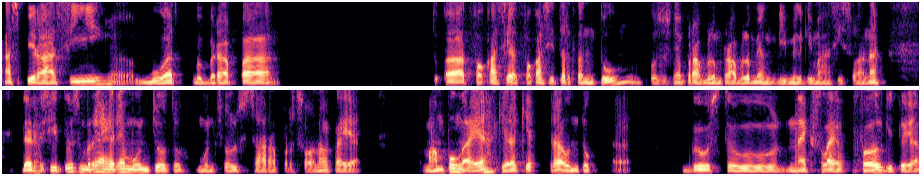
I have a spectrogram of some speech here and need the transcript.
aspirasi uh, buat beberapa advokasi-advokasi tertentu khususnya problem-problem yang dimiliki mahasiswa. Nah, dari situ sebenarnya akhirnya muncul tuh muncul secara personal kayak mampu nggak ya kira-kira untuk uh, goes to next level gitu ya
